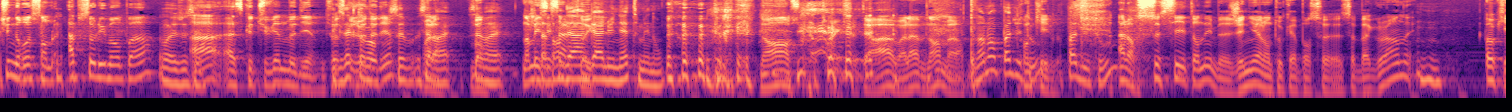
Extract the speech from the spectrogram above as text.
tu ne ressembles absolument pas Ouais, je sais. à, à ce que tu viens de me dire. Tu vois Exactement, ce que je veux te dire c'est Voilà. vrai, c'est Bon. vrai. Non, Je mais c'est ça le un truc. gars à lunettes, mais non. Non, super truc, etc. Voilà. Non, mais Non, non, pas du Tranquille. tout. Pas du tout. Alors, ceci étant dit, ben, génial en tout cas pour ce, ce background. Ok,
